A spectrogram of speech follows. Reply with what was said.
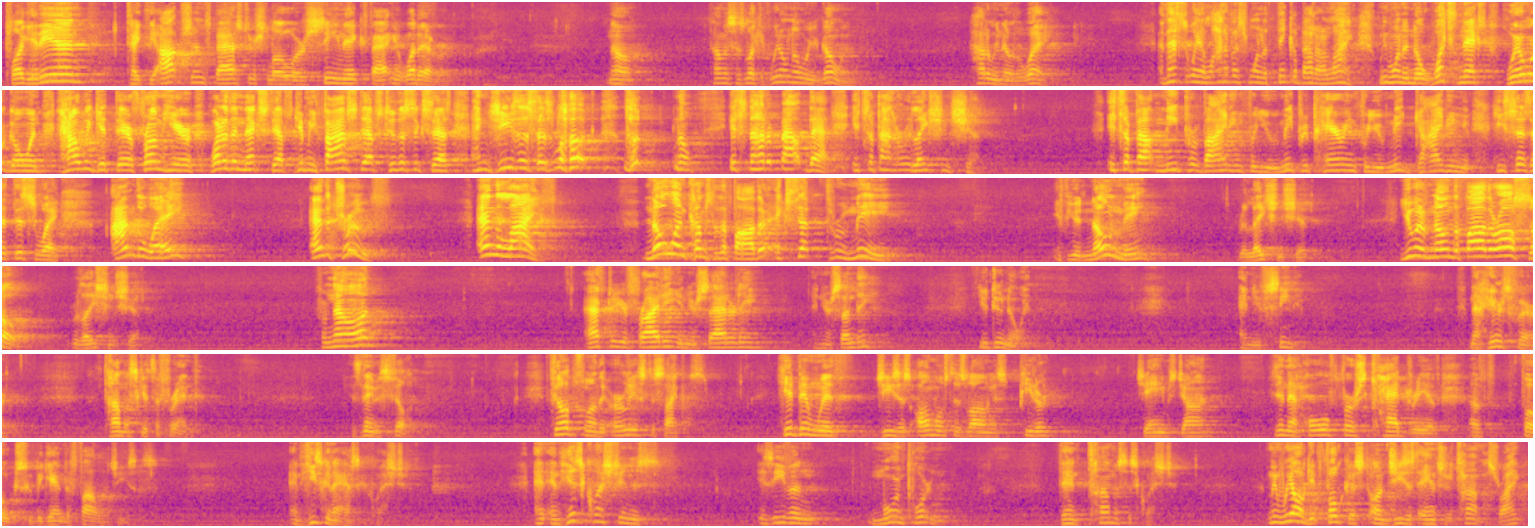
Plug it in, take the options faster, slower, scenic, fat, you know, whatever. No. Thomas says, look, if we don't know where you're going, how do we know the way? And that's the way a lot of us want to think about our life. We want to know what's next, where we're going, how we get there from here, what are the next steps. Give me five steps to the success. And Jesus says, Look, look, no, it's not about that. It's about a relationship. It's about me providing for you, me preparing for you, me guiding you. He says it this way I'm the way and the truth and the life. No one comes to the Father except through me. If you had known me, relationship, you would have known the Father also. relationship. From now on, after your Friday and your Saturday and your Sunday, you do know him. And you've seen him. Now, here's where Thomas gets a friend. His name is Philip. Philip's one of the earliest disciples. He had been with Jesus almost as long as Peter, James, John. He's in that whole first cadre of, of folks who began to follow Jesus. And he's going to ask a question. And, and his question is, is even more important than Thomas's question. I mean, we all get focused on Jesus' answer to Thomas, right?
